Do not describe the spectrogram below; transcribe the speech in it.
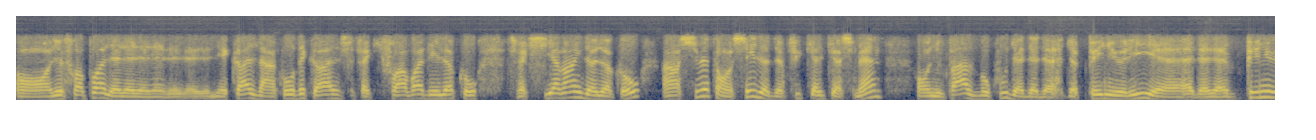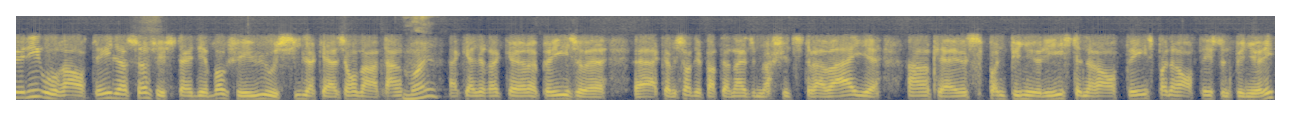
on ne fera pas l'école dans le cours d'école. Ça fait qu'il faut avoir des locaux. Ça fait que s'il y a manque de locaux, ensuite, on le sait depuis quelques semaines, on nous parle beaucoup de, de, de, pénurie, euh, de, pénurie ou rareté. Là, ça, c'est un débat que j'ai eu aussi l'occasion d'entendre. À quelle reprise euh, à la Commission des partenaires du marché du travail, euh, entre c'est pas une pénurie, c'est une rareté, c'est pas une rareté, c'est une pénurie.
